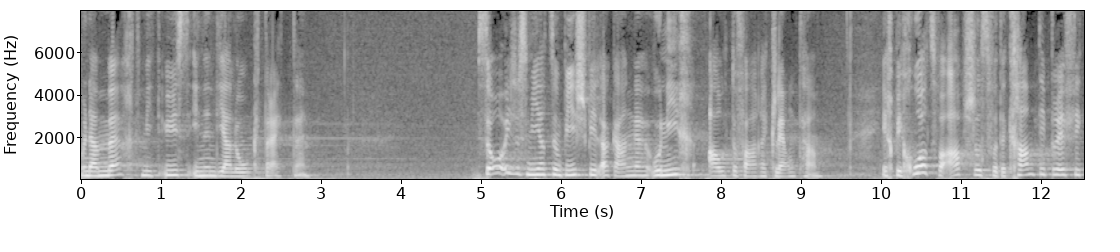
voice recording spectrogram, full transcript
Und er möchte mit uns in einen Dialog treten. So ist es mir zum Beispiel ergangen, als ich Autofahren gelernt habe. Ich bin kurz vor Abschluss der Kanti-Prüfung,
